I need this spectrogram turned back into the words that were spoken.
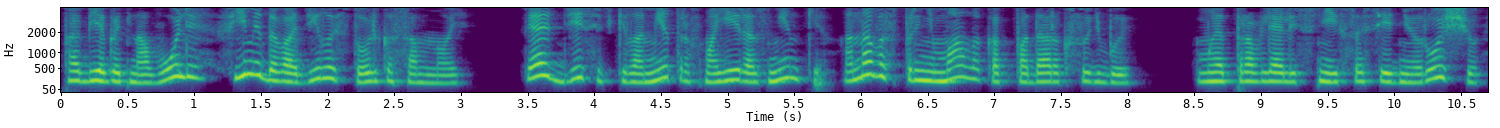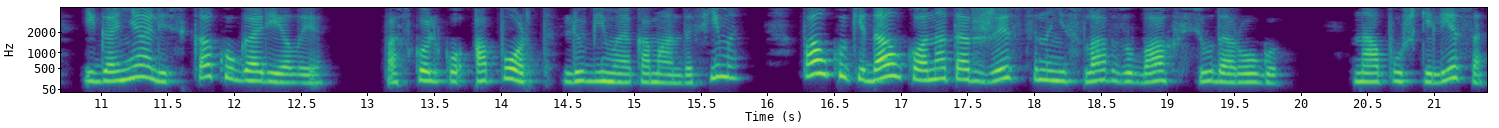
Побегать на воле Фиме доводилось только со мной. Пять-десять километров моей разминки она воспринимала как подарок судьбы. Мы отправлялись с ней в соседнюю рощу и гонялись, как угорелые. Поскольку апорт – любимая команда Фимы, палку-кидалку она торжественно несла в зубах всю дорогу. На опушке леса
